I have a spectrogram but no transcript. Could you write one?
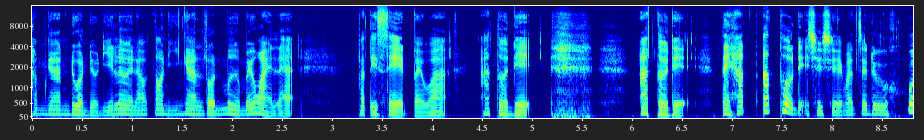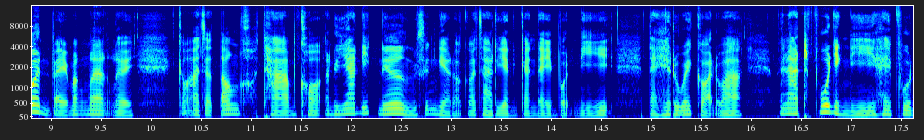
ทำงานด่วนเดี๋ยวนี้เลย แล้วตอนนี้งานล้นมือไม่ไหวแล้ว ปฏิเสธไปว่าอัตโตเดะอัตโตเดะแต่อัตโตเดะเฉยๆมันจะดูห้วนไปมาก ๆ เลย ก็อาจจะต้องถามขออนุญาตนิดนึง ซึ่งเดี๋ยวเราก็จะเรียนกันในบทนี้ แต่ให้รู้ไว้ก่อนว่า เวลาพูดอย่างนี้ให้พูด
